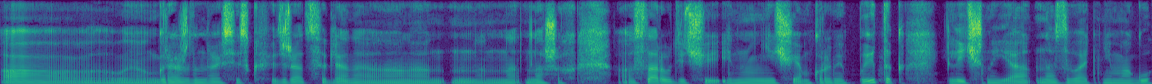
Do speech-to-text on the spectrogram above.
э, граждан Российской Федерации, для на, на, наших сородичей, и ничем, кроме пыток, лично я назвать не могу.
